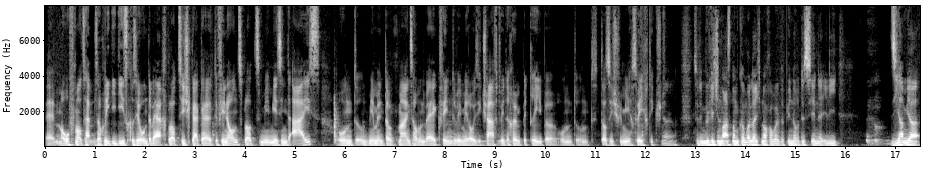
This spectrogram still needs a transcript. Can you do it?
äh, oftmals hat man so ein bisschen die Diskussion, der Werkplatz ist gegen den Finanzplatz. Wir, wir sind eins. Und, und wir müssen da gemeinsam einen Weg finden, wie wir unser Geschäft wieder können betreiben können. Und, und das ist für mich das Wichtigste. Ja. Zu den möglichen Maßnahmen kommen wir gleich noch, aber ich würde mich noch interessieren, Herr Illy, Sie haben ja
